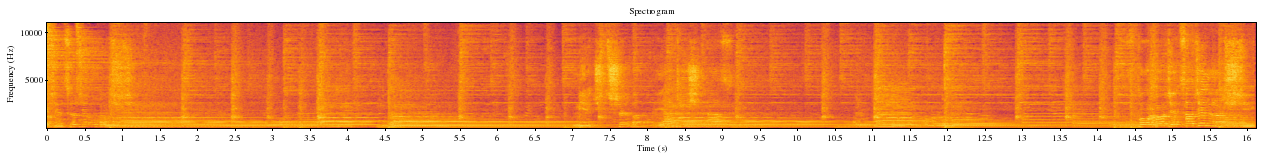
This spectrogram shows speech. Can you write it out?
pochodzie codzienności Mieć trzeba jakiś nawyk W pochodzie codzienności.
